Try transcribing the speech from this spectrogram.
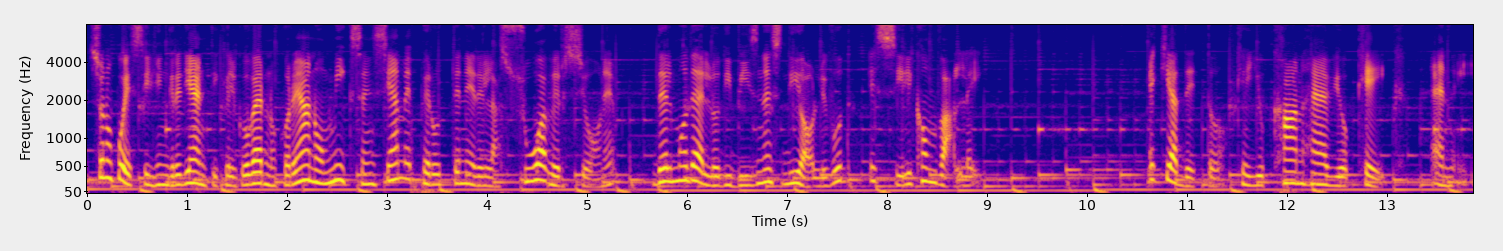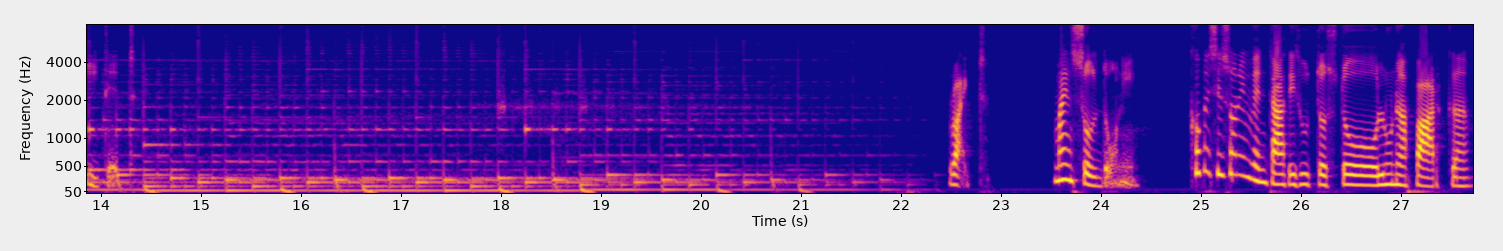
Sono questi gli ingredienti che il governo coreano mixa insieme per ottenere la sua versione del modello di business di Hollywood e Silicon Valley. E chi ha detto che you can't have your cake and eat it? Right. Ma in soldoni, come si sono inventati tutto sto Luna Park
